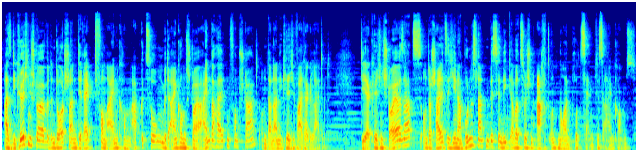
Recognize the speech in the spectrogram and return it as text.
Also die Kirchensteuer wird in Deutschland direkt vom Einkommen abgezogen, mit der Einkommenssteuer einbehalten vom Staat und dann an die Kirche weitergeleitet. Der Kirchensteuersatz unterscheidet sich je nach Bundesland ein bisschen, liegt aber zwischen 8 und 9 Prozent des Einkommens.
